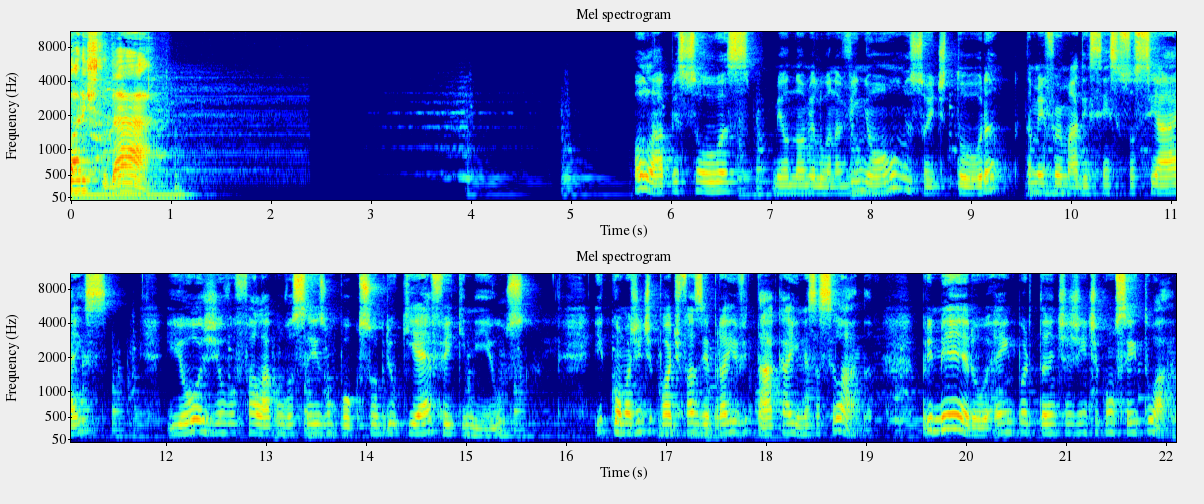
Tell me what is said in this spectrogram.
Bora estudar! Olá, pessoas. Meu nome é Luana Vignon, eu sou editora, também formada em Ciências Sociais, e hoje eu vou falar com vocês um pouco sobre o que é fake news e como a gente pode fazer para evitar cair nessa cilada. Primeiro, é importante a gente conceituar.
